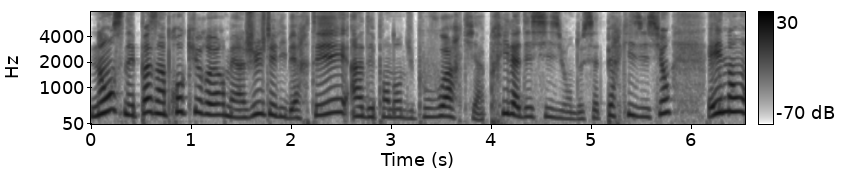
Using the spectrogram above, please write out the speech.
Non, ce n'est pas un procureur, mais un juge des libertés, indépendant du pouvoir, qui a pris la décision de cette perquisition. Et non,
